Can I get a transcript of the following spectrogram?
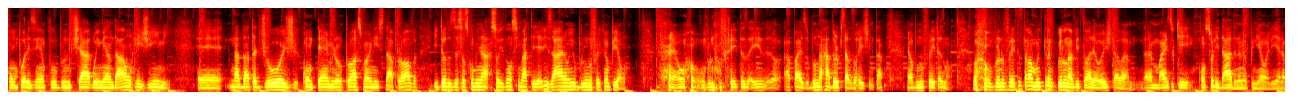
como por exemplo Bruno Thiago emendar um regime é, na data de hoje, com término próximo ao início da prova, e todas essas combinações não se materializaram e o Bruno foi campeão. É, o, o, Bruno Freitas aí, rapaz, o Bruno narrador precisava do regime, tá? Não é o Bruno Freitas, não. O Bruno Freitas estava muito tranquilo na vitória hoje, estava mais do que consolidado, na minha opinião, ali. Era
